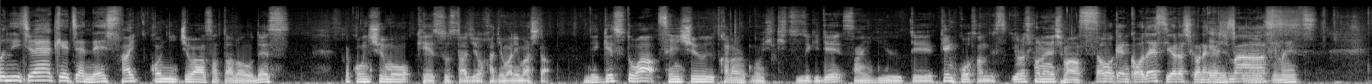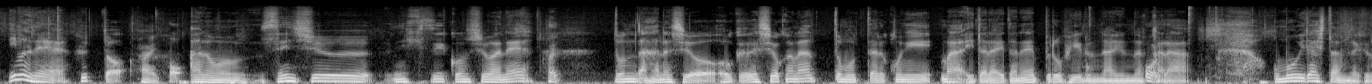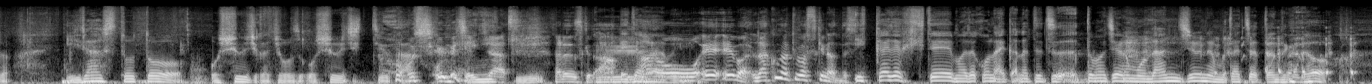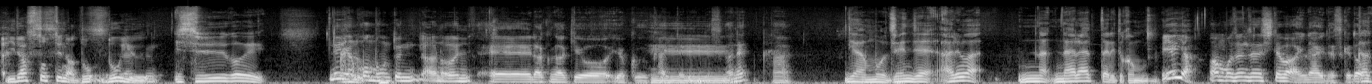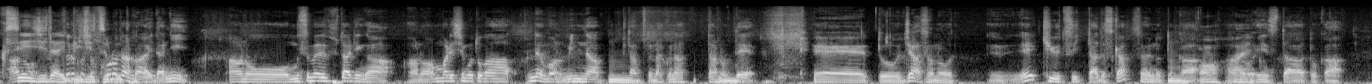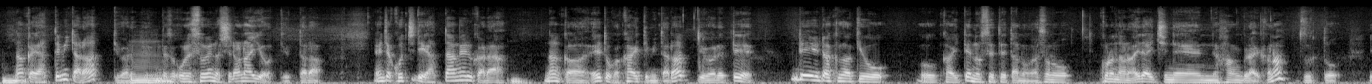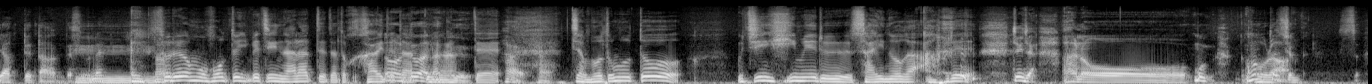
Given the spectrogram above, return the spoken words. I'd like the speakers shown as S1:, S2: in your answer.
S1: こんにちは、けいちゃんです。
S2: はい、こんにちは、佐太郎です。今週もケーススタジオ始まりました。で、ゲストは先週からの引き続きで三遊亭健康さんです。よろしくお願いします。
S3: どうも健康です。よろしくお願いします。
S1: よろしくお願いします。今ね、ふっと、
S2: はい。
S1: あの、先週に引き続き今週はね、
S3: はい。
S1: どんな話をお伺いしようかなと思ったら、ここに、まあ、いただいたね、プロフィールの内容の中から、思い出したんだけど、イラストとお習字が上手、お習字っていうか、
S3: お習字
S1: 絵
S3: じゃ
S1: 日記。
S3: あれですけど、あ、の、絵、絵は、落書きは好きなんです？
S1: 一回だけ来て、まだ来ないかなってずっと待ちがもう何十年も経っちゃったんだけど、
S2: イラストっていうのはどどういう、
S1: すごい、
S3: で、いや、もう本当に、あの、えー落書きをよく描いてるんですがね。はい
S1: や、もう全然、あれは、な、習ったりとかも、
S3: い。いやいや、あもう全然してはいないですけど。
S1: 学生時代美術部
S3: コロナの間に、あの、娘二人が、あの、あんまり仕事が、ね、もうみんなピタッとなくなったので、えーっと、じゃあその、え、旧ツイッターですか？そういうのとか、
S2: うん。あ
S3: あの、
S2: はい。
S3: インスタとか、なんかやってみたら？って言われて、で俺そういうの知らないよって言ったら、えじゃあこっちでやってあげるから、なんか絵とか描いてみたら？って言われて、で、落書きを書いて載せてたのが、そのコロナの間1年半ぐらいかな、ずっとやってたんですよね。
S1: えそれはもう本当に別に習ってたとか書いてたっていうのがなくて、
S3: はい。はい。
S1: じゃあもともと、うちに秘める才能が溢れ、
S3: じゃじゃあのーもう
S1: ほら
S3: 本当に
